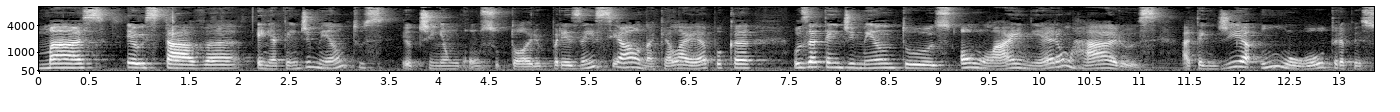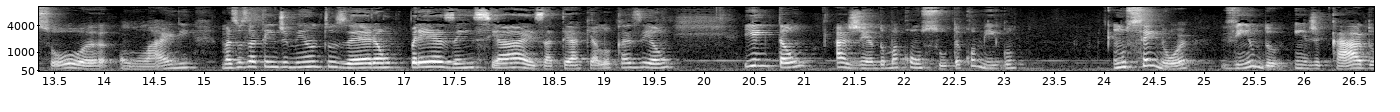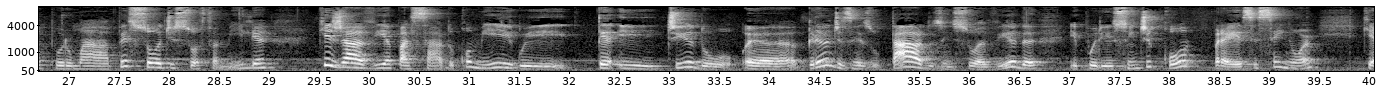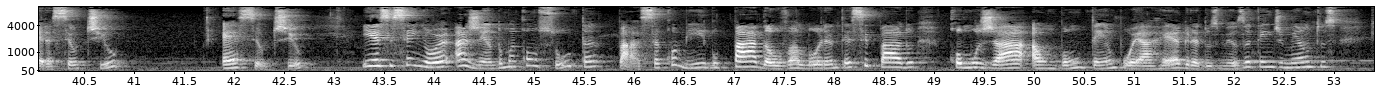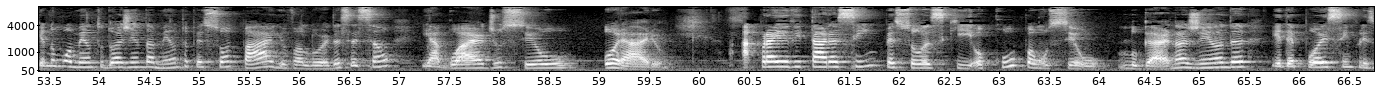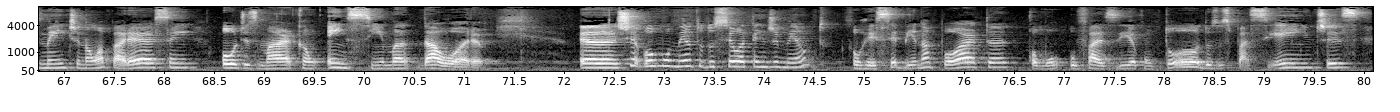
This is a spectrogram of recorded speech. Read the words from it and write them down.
mas eu estava em atendimentos, eu tinha um consultório presencial naquela época os atendimentos online eram raros. Atendia um ou outra pessoa online, mas os atendimentos eram presenciais até aquela ocasião. E então agenda uma consulta comigo. Um senhor vindo indicado por uma pessoa de sua família que já havia passado comigo e e tido é, grandes resultados em sua vida e por isso indicou para esse senhor, que era seu tio, é seu tio, e esse senhor agenda uma consulta, passa comigo, paga o valor antecipado, como já há um bom tempo é a regra dos meus atendimentos, que no momento do agendamento a pessoa pague o valor da sessão e aguarde o seu horário para evitar assim pessoas que ocupam o seu lugar na agenda e depois simplesmente não aparecem ou desmarcam em cima da hora. É, chegou o momento do seu atendimento, o recebi na porta, como o fazia com todos os pacientes.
